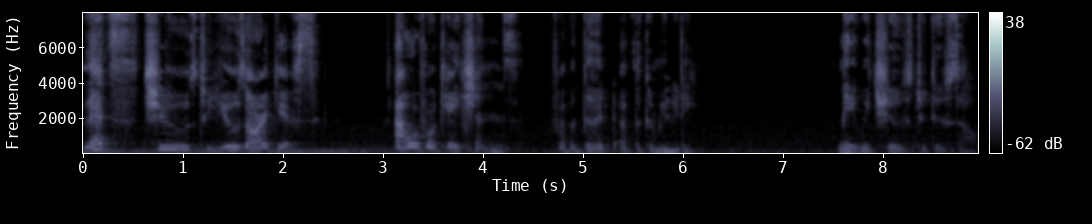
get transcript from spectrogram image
Let's choose to use our gifts, our vocations, for the good of the community. May we choose to do so.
